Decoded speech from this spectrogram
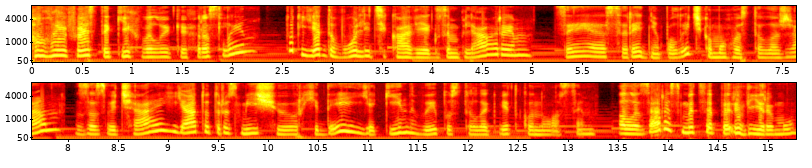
полив ось таких великих рослин. Тут є доволі цікаві екземпляри. Це середня поличка мого стелажа. Зазвичай я тут розміщую орхідеї, які не випустили квітконоси. Але зараз ми це перевіримо.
